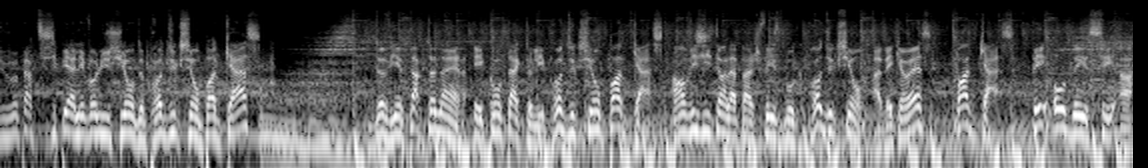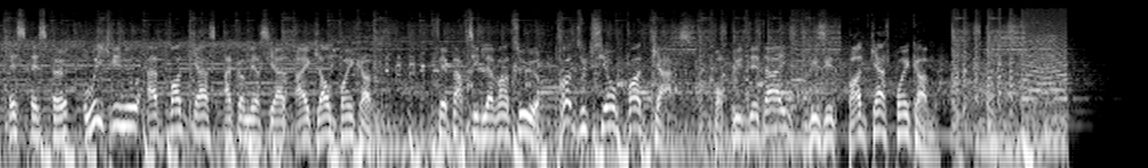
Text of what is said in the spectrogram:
Tu veux participer à l'évolution de Production Podcast? Deviens partenaire et contacte les Productions Podcast en visitant la page Facebook Production avec un S, Podcast, P-O-D-C-A-S-S-E ou écris-nous à podcast à commercial iCloud.com. Fais partie de l'aventure Production Podcast. Pour plus de détails, visite podcast.com.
